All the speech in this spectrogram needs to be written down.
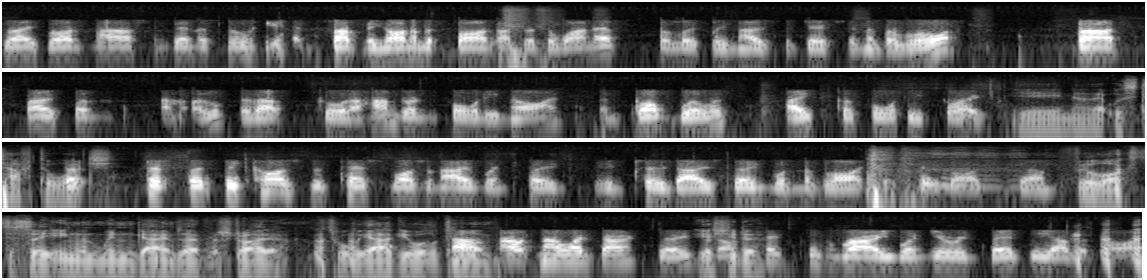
great Rod Marsh and Dennis Lillee had something on them at 500 to 1. Absolutely no suggestion of a rort. But both of them, I looked it up, scored 149, and Bob Willis eight for 43. Yeah, no, that was tough to watch. But, but, but because the test wasn't over in two, in two days, Dean wouldn't have liked it. He likes, um, Phil likes to see England win games over Australia. That's what we argue all the time. No, no, no I don't, Dean. Yes, you I'm do. texting Ray when you're in bed the other night.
